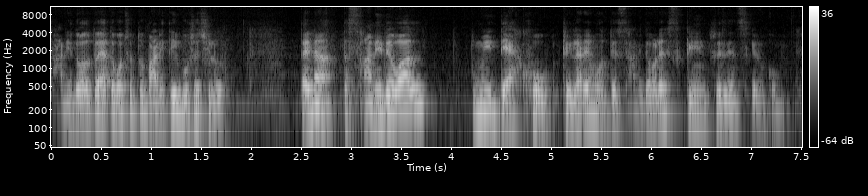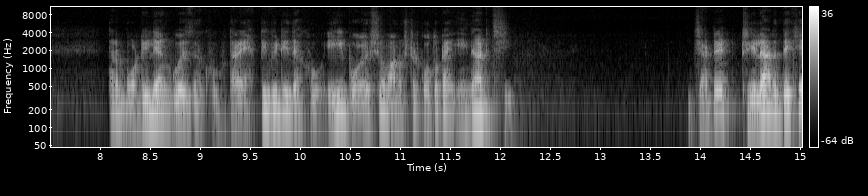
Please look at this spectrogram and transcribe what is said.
সানি দেওয়াল তো এত বছর তো বাড়িতেই বসেছিল। তাই না? তা সানি দেওয়াল তুমি দেখো ট্রেলারের মধ্যে সানি দেওয়ালের স্ক্রিন প্রেজেন্স কীরকম? তার বডি ল্যাঙ্গুয়েজ দেখো, তার অ্যাক্টিভিটি দেখো, এই বয়সেও মানুষটার কতটা এনার্জি যাতে ট্রেলার দেখে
